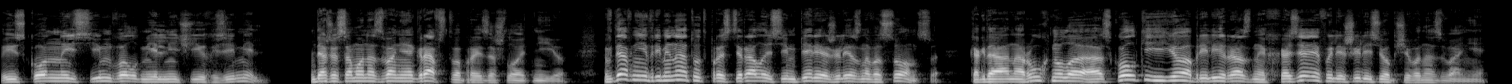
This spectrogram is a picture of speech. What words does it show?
исконный символ мельничьих земель. Даже само название графства произошло от нее. В давние времена тут простиралась империя Железного Солнца. Когда она рухнула, осколки ее обрели разных хозяев и лишились общего названия.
